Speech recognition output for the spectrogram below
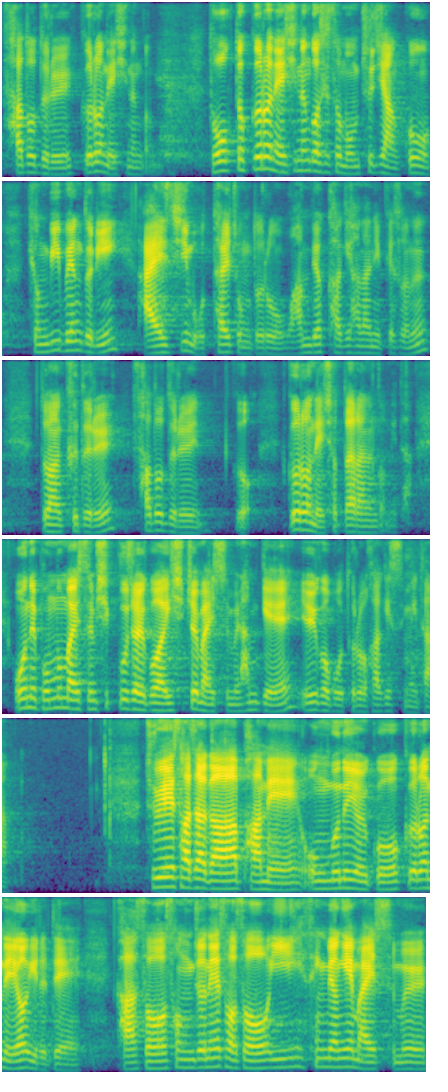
사도들을 끌어내시는 겁니다. 더욱더 끌어내시는 것에서 멈추지 않고 경비병들이 알지 못할 정도로 완벽하게 하나님께서는 또한 그들을 사도들을 끄- 끌어내셨다라는 겁니다. 오늘 본문 말씀 19절과 20절 말씀을 함께 읽어보도록 하겠습니다. 주의 사자가 밤에 옥문을 열고 끌어내어 이르되 가서 성전에 서서 이 생명의 말씀을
